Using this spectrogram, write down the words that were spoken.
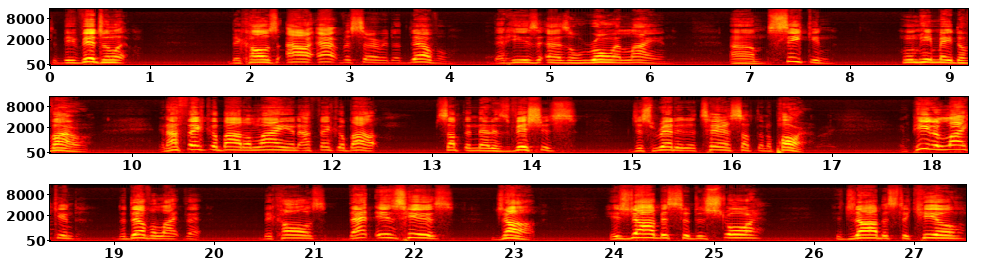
to be vigilant, because our adversary, the devil, that he is as a roaring lion, um, seeking whom he may devour. And I think about a lion, I think about something that is vicious, just ready to tear something apart. And Peter likened the devil like that because that is his job. His job is to destroy, his job is to kill,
